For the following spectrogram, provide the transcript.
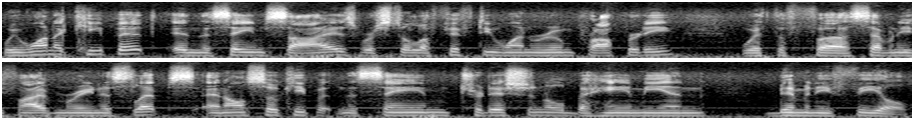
We want to keep it in the same size. We're still a 51 room property with the uh, 75 marina slips and also keep it in the same traditional Bahamian Bimini feel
